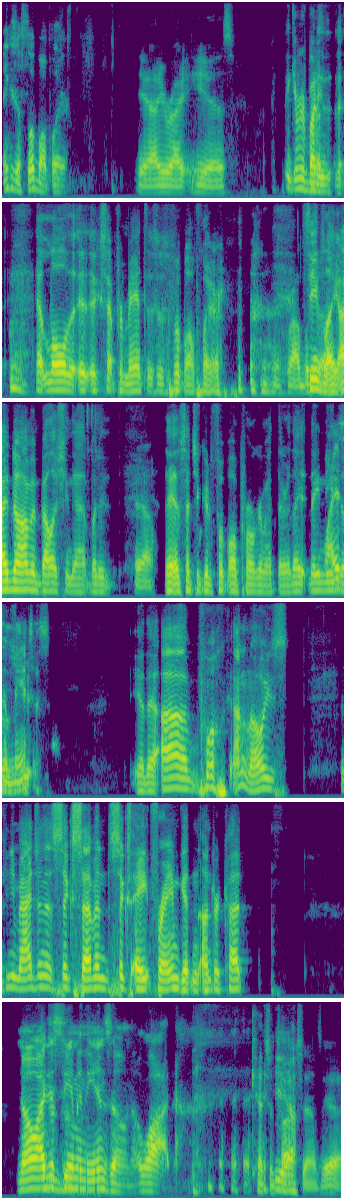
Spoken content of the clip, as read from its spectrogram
think he's a football player. yeah, you're right. He is. I think everybody that- at Lowell, except for Mantis, is a football player. Probably Seems so. like I know I'm embellishing that, but it, yeah. they have such a good football program out there. They they need Why is it those- Mantis? Yeah, that uh, well, I don't know. He's. Can you imagine a six seven, six eight frame getting undercut? No, I just see him in the end zone a lot. Catching Yeah. touchdowns. Yeah.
